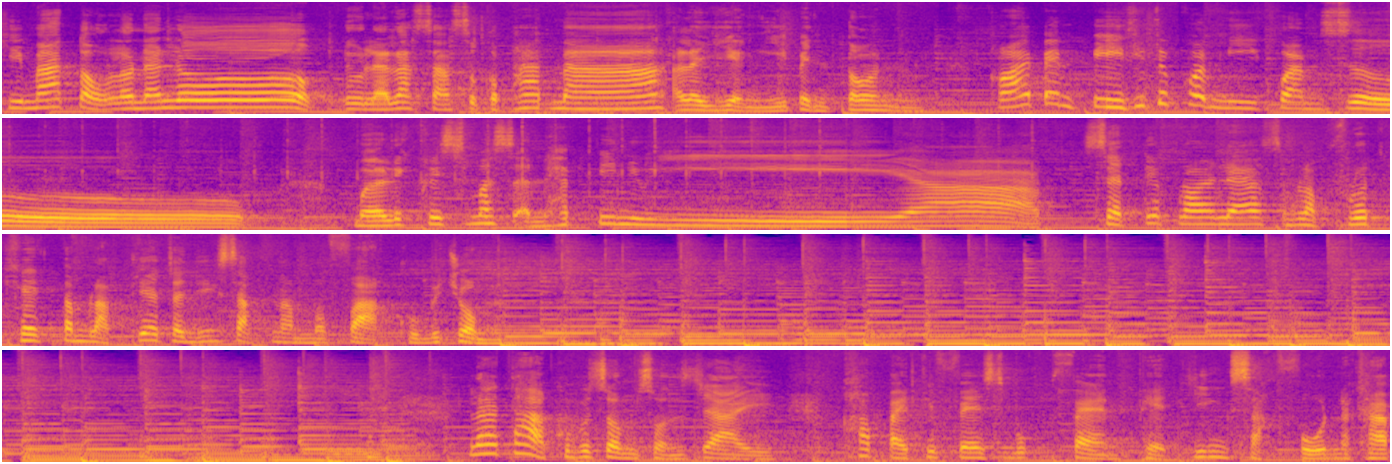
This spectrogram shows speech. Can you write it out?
หิมะตกแล้วนะลูกดูแลรักษาสุขภาพนะ อะไรอย่างนี้เป็นต้น ขอให้เป็นปีที่ทุกคนมีความสุข Merry Christmas and Happy New Year เสร็จเรียบร้อยแล้วสำหรับฟรุตเค้กตำรับที่อาจารย์ยิ่งศักดิ์นำมาฝากคุณผู้ชม และถ้าคุณผู้ชมสนใจเข้าไปที่ Facebook แฟนเพจยิ่งสักฟู้ดนะครับ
